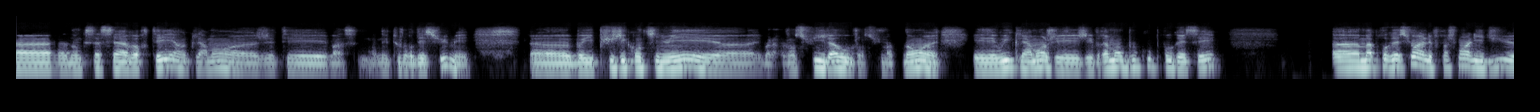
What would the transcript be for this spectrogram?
Euh, donc ça s'est avorté. Hein. Clairement, euh, j'étais, bah, on est toujours déçu, mais bah, et puis j'ai continué. Et, et voilà, j'en suis là où j'en suis maintenant. Et oui, clairement, j'ai vraiment beaucoup progressé. Ma progression, elle est franchement, elle est due.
